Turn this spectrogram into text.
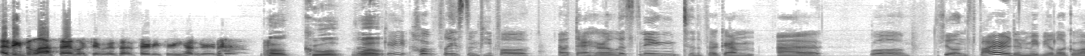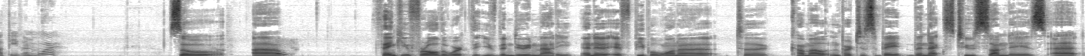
I think the last I looked, it was at thirty three hundred. Oh, cool. That's well, great. Hopefully, some people out there who are listening to the program uh, will feel inspired and maybe it'll go up even more. so uh, thank you for all the work that you've been doing, Maddie. And if people want to to come out and participate, the next two Sundays at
